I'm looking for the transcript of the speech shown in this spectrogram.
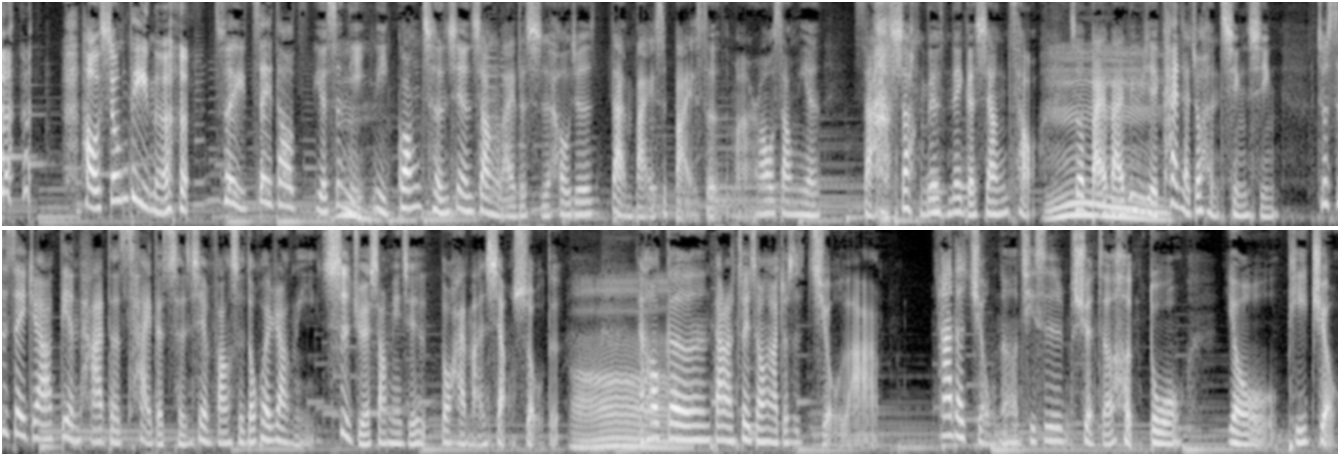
好兄弟呢，所以这道也是你，嗯、你光呈现上来的时候，就是蛋白是白色的嘛，然后上面撒上的那个香草，这、嗯、白白绿叶看起来就很清新。就是这家店它的菜的呈现方式，都会让你视觉上面其实都还蛮享受的哦。然后跟当然最重要就是酒啦，它的酒呢其实选择很多，有啤酒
